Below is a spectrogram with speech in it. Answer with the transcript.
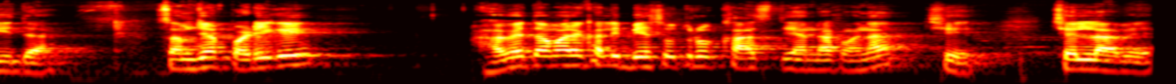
દીધા. સમજણ પડી ગઈ? હવે તમારે ખાલી બે સૂત્રો ખાસ ધ્યાન રાખવાના છે. છેલ્લા બે.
